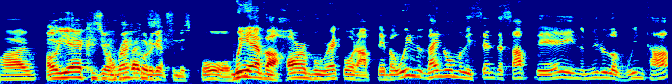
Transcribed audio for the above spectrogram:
I've, oh yeah, because your I've record against them is poor. We have a horrible record up there, but we they normally send us up there in the middle of winter.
